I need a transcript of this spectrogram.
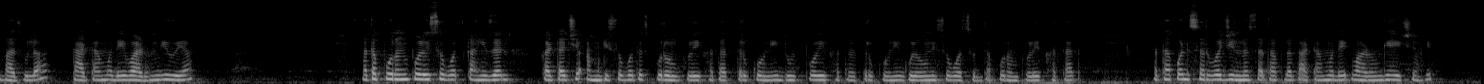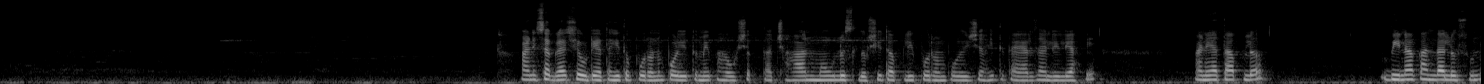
बाजूला ताटामध्ये वाढून घेऊया. आता पुरणपोळीसोबत काहीजण कटाची आमटीसोबतच पुरणपोळी खातात तर कोणी दूधपोळी खातात तर कोणी गुळवणीसोबतसुद्धा पुरणपोळी खातात. आता आपण सर्व जिन्नस आता आपल्या ताटामध्ये वाढून घ्यायचे आहेत. आणि सगळ्यात शेवटी आता ही तर पुरणपोळी तुम्ही पाहू शकता. छान मऊ लुसलुशीत आपली पुरणपोळी जी आहे ती तयार झालेली आहे. आणि आता आपलं बिना कांदा लसूण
